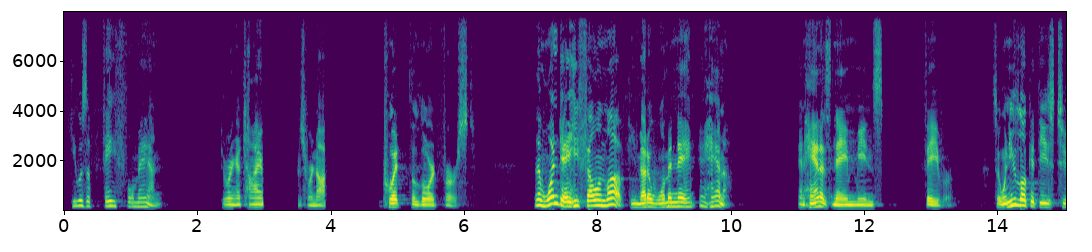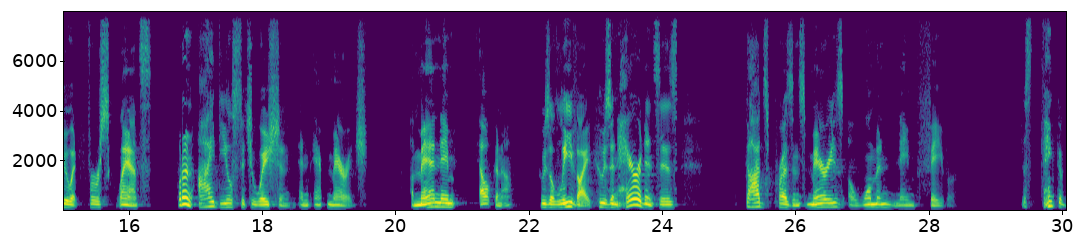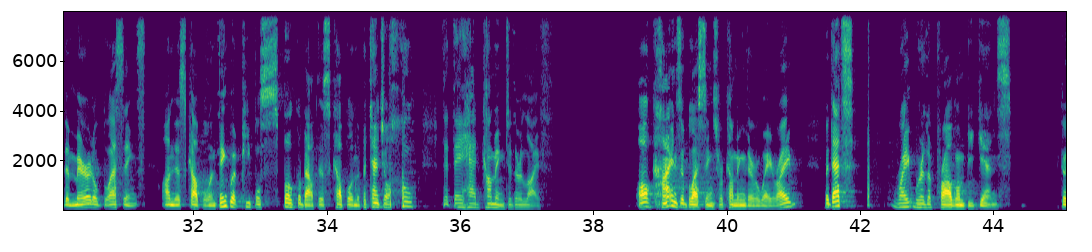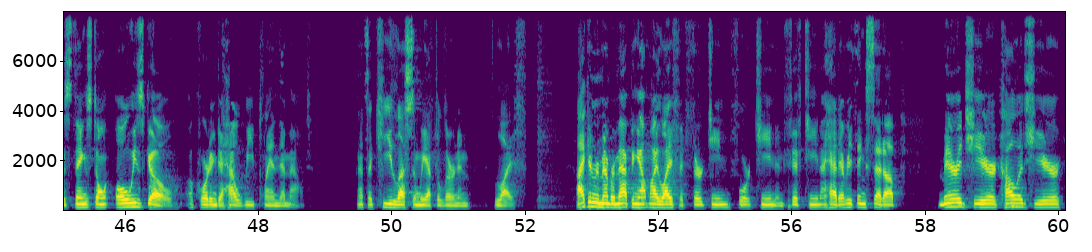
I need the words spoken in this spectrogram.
He was a faithful man during a time others were not. Put the Lord first. And then one day he fell in love. He met a woman named Hannah. And Hannah's name means favor. So when you look at these two at first glance, what an ideal situation and marriage. A man named Elkanah, who's a Levite, whose inheritance is God's presence, marries a woman named Favor. Just think of the marital blessings on this couple and think what people spoke about this couple and the potential hope that they had coming to their life all kinds of blessings were coming their way, right? But that's right where the problem begins because things don't always go according to how we plan them out. That's a key lesson we have to learn in life. I can remember mapping out my life at 13, 14, and 15. I had everything set up marriage here, college here,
